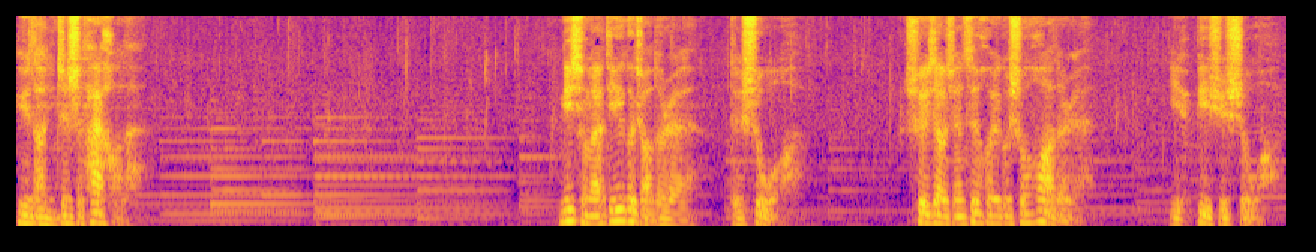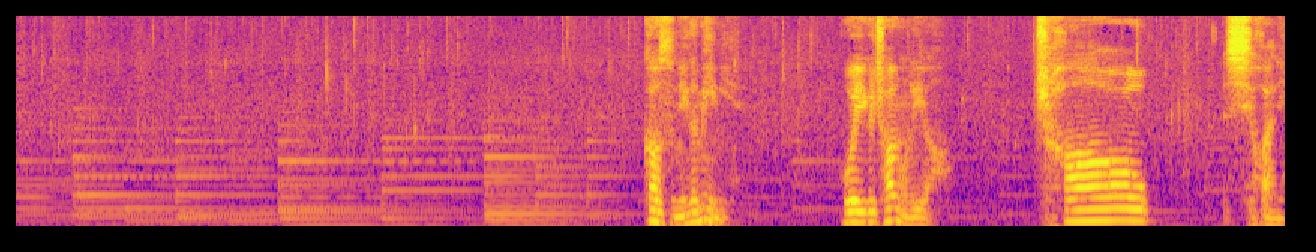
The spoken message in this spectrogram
遇到你真是太好了。你醒来第一个找的人得是我，睡觉前最后一个说话的人也必须是我。告诉你一个秘密，我有一个超能力哦，超喜欢你。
